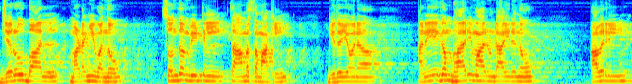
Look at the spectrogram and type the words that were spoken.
ജെറൂബാൽ മടങ്ങി വന്നു സ്വന്തം വീട്ടിൽ താമസമാക്കി. ഗിതയോന് അനേകം ഭാര്യമാരുണ്ടായിരുന്നു. അവരിൽ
